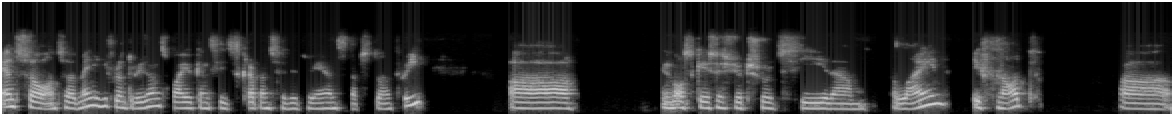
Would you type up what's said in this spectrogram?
and so on. So many different reasons why you can see discrepancy between steps two and three. Uh, in most cases, you should see them align. If not, uh,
